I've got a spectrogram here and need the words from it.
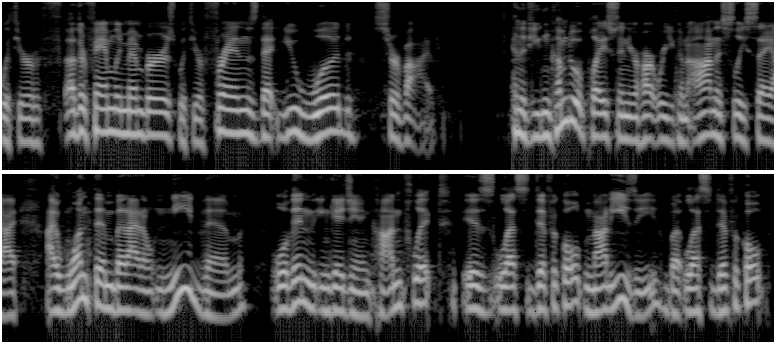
with your f- other family members, with your friends, that you would survive. And if you can come to a place in your heart where you can honestly say, I, I want them, but I don't need them, well, then engaging in conflict is less difficult, not easy, but less difficult.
